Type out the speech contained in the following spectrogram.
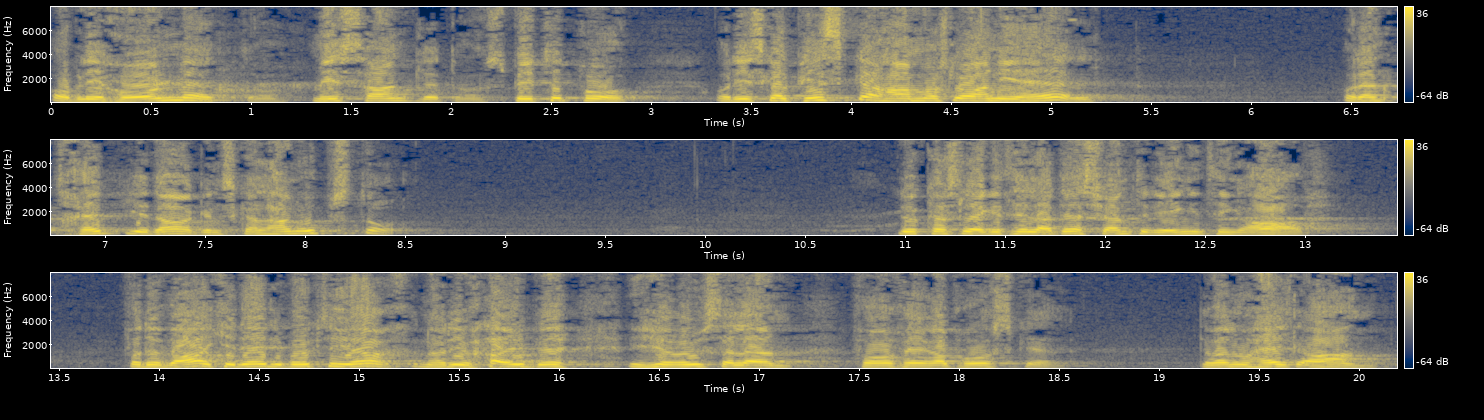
og bli hånet og mishandlet og spyttet på, og de skal piske ham og slå ham i hjel. Og den tredje dagen skal han oppstå. Lukas legger til at det skjønte de ingenting av. For det var ikke det de brukte å gjøre når de var i Jerusalem for å feire påske. Det var noe helt annet.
